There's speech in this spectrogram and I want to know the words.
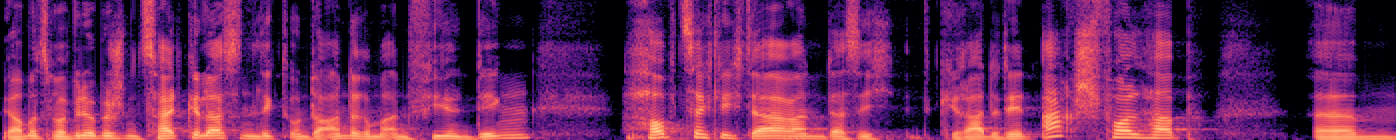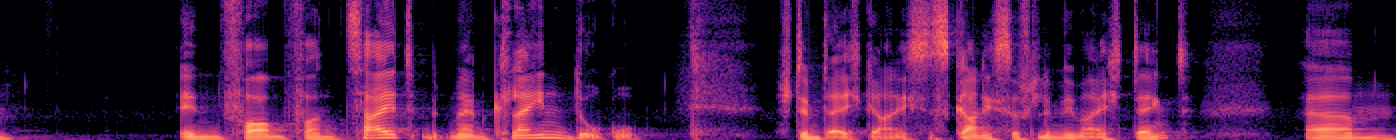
Wir haben uns mal wieder ein bisschen Zeit gelassen, liegt unter anderem an vielen Dingen. Hauptsächlich daran, dass ich gerade den Arsch voll habe ähm, in Form von Zeit mit meinem kleinen Doku. Stimmt eigentlich gar nicht. Es ist gar nicht so schlimm, wie man eigentlich denkt. Ähm,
